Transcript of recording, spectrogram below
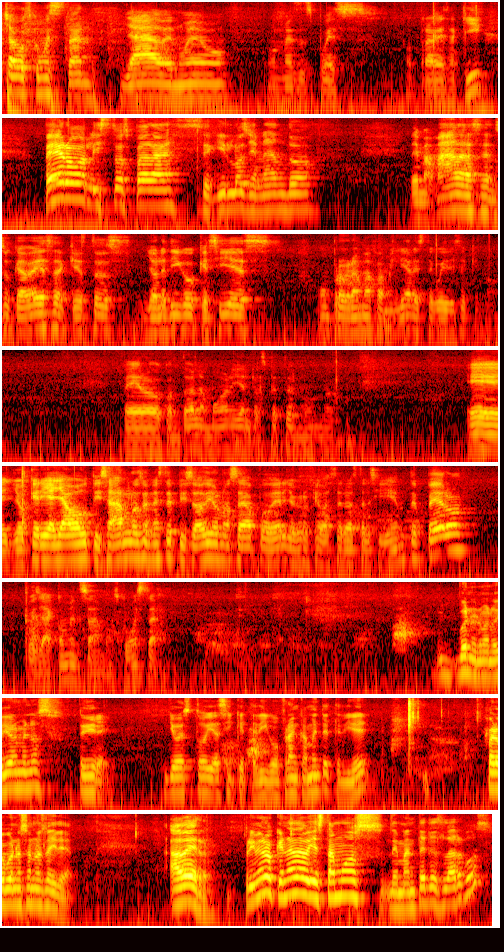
chavos? ¿Cómo están? Ya de nuevo, un mes después, otra vez aquí. Pero listos para seguirlos llenando de mamadas en su cabeza. Que esto es, yo le digo que sí es un programa familiar. Este güey dice que no. Pero con todo el amor y el respeto del mundo. Eh, yo quería ya bautizarlos en este episodio, no se va a poder. Yo creo que va a ser hasta el siguiente. Pero, pues ya comenzamos. ¿Cómo están? Bueno, hermano, yo al menos te diré. Yo estoy así que te digo, francamente te diré. Pero bueno, esa no es la idea. A ver, primero que nada, hoy estamos de manteles largos.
